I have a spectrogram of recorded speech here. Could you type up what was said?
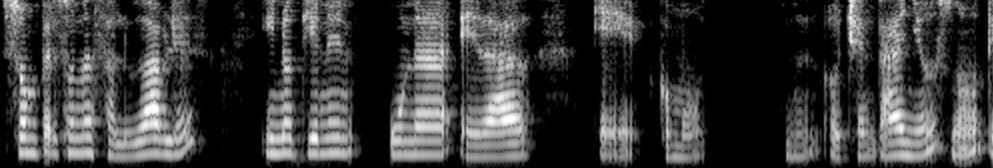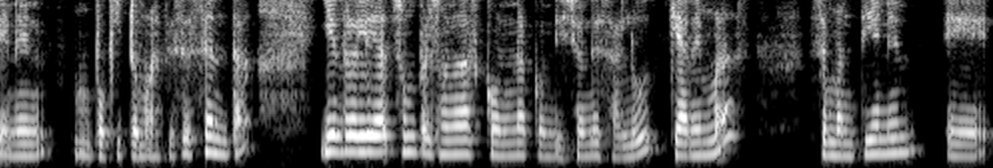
son personas saludables y no tienen una edad eh, como 80 mm, años, ¿no? Tienen un poquito más de 60 y en realidad son personas con una condición de salud que además se mantienen eh,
